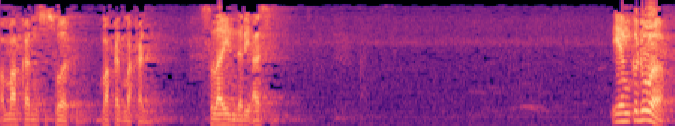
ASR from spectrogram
memakan sesuatu, makan makanan selain dari asi. Yang kedua,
